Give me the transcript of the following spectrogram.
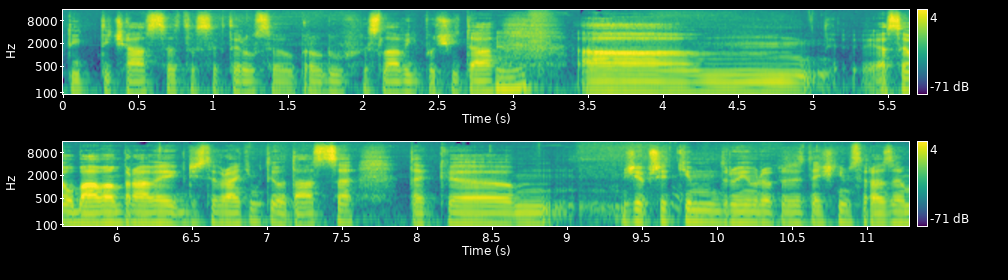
ty, ty částce, se kterou se opravdu ve Sláví počítá. Mm. A um, já se obávám právě, když se vrátím k té otázce, tak um, že před tím druhým reprezentačním srazem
